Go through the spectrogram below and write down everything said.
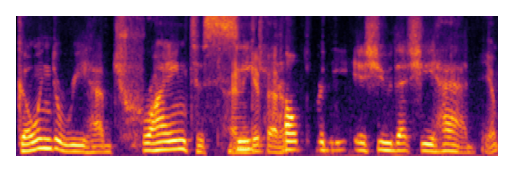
going to rehab, trying to to seek better. help for the issue that she had yep.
